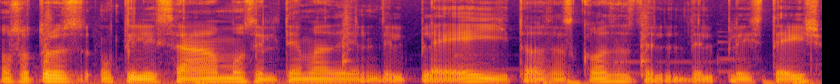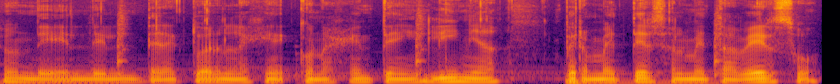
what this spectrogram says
nosotros utilizábamos el tema del, del Play y todas esas cosas, del, del PlayStation, del, interactuar con la gente en línea, pero meterse al metaverso,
